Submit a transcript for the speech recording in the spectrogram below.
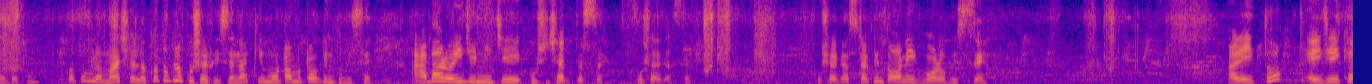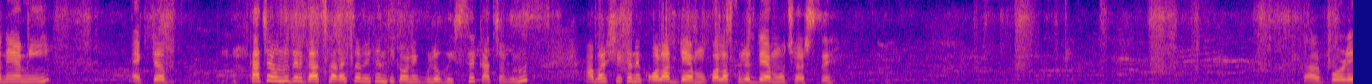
এই দেখুন, কতগুলো মাশাল্লাহ কতগুলো কুশার হয়েছে না? কি মোটা মোটাও কিন্তু হয়েছে। আবার ওই যে নিচে কুশি ছাড়তেছে, কুশার গাছে। কুশার গাছটা কিন্তু অনেক বড় হয়েছে। আর এই তো, এই যে এখানে আমি একটা কাঁচা হলুদের গাছ লাগাইছিলাম, এখান থেকে অনেকগুলো হয়েছে কাঁচা হলুদ। আবার সেখানে কলার ড্যাম, কলা ফুলের ড্যামও ছাড়ছে। তারপরে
